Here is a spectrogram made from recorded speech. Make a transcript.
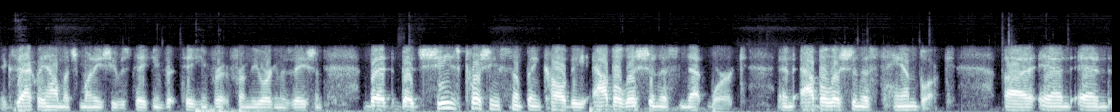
exactly how much money she was taking taking for, from the organization. But but she's pushing something called the Abolitionist Network, an abolitionist handbook, uh, and and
